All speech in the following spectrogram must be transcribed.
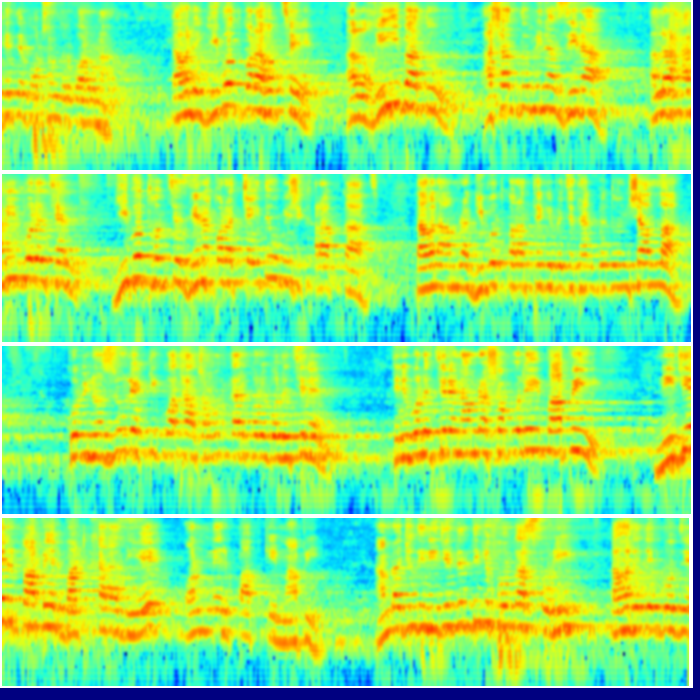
খেতে পছন্দ করো না। তাহলে গিবত করা হচ্ছে, আল গিবাতু আসাদু মিনা জিনা। আল্লাহর হাবিব বলেছেন, গিবত হচ্ছে জিনা করার চাইতেও বেশি খারাপ কাজ। তাহলে আমরা গিবত করার থেকে বেঁচে থাকবে তো ইনশাআল্লাহ। কবি নজরুল একটি কথা চমৎকার করে বলেছিলেন। তিনি বলেছিলেন, আমরা সকলেই পাপী। নিজের পাপের বাটখারা দিয়ে অন্যের পাপকে মাপি। আমরা যদি নিজেদের দিকে ফোকাস করি, তাহলে দেখব যে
